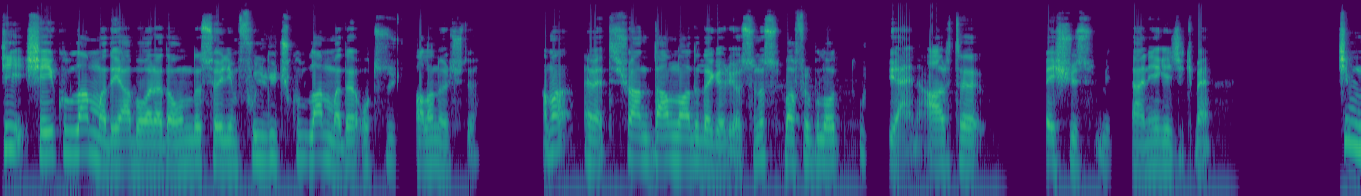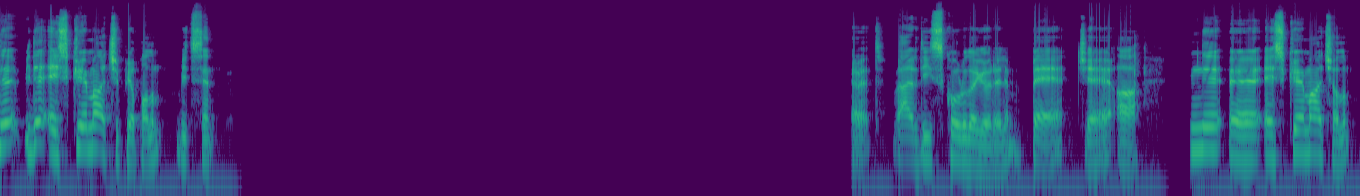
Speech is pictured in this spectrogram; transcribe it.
Ki şeyi kullanmadı ya bu arada onu da söyleyeyim. Full güç kullanmadı. 33 falan ölçtü. Ama evet şu an download'ı da görüyorsunuz. Buffer bloat yani. Artı 500 milisaniye gecikme. Şimdi bir de SQM'i açıp yapalım. Bitsin. Evet. Verdiği skoru da görelim. B, C, A. Şimdi e, SQM'i açalım.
